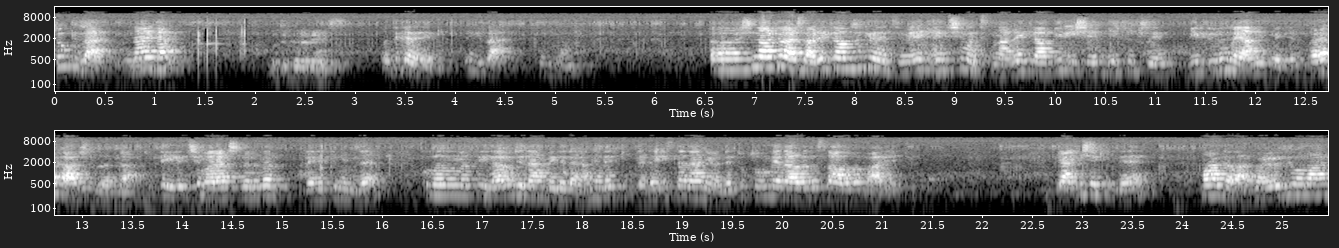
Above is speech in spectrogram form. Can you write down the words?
Çok güzel. Nereden? Batı Karadeniz. Batı Karadeniz. Ne güzel. Ne güzel. Ee, Şimdi arkadaşlar reklamcılık yönetimi iletişim açısından reklam bir işin, bir fikrin, bir ürün veya hizmetin para karşılığında kitle iletişim araçlarının denetiminde kullanılmasıyla önceden belirlenen hedef kitlede istenen yönde tutum ve davranış sağlama faaliyeti. Yani bir şekilde markalar para ödüyorlar,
